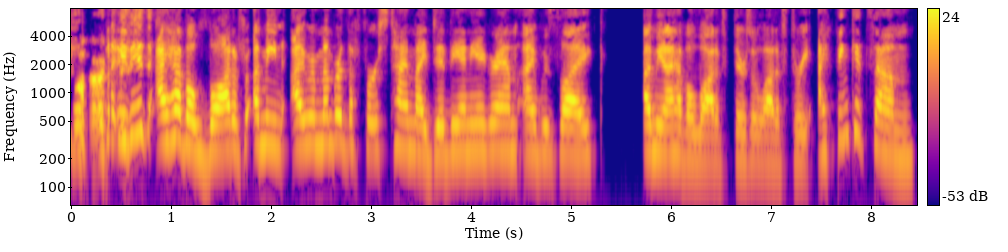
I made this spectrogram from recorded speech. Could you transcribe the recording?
you are. but it is, I have a lot of, I mean, I remember the first time I did the Enneagram, I was like, I mean, I have a lot of, there's a lot of three. I think it's, um,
